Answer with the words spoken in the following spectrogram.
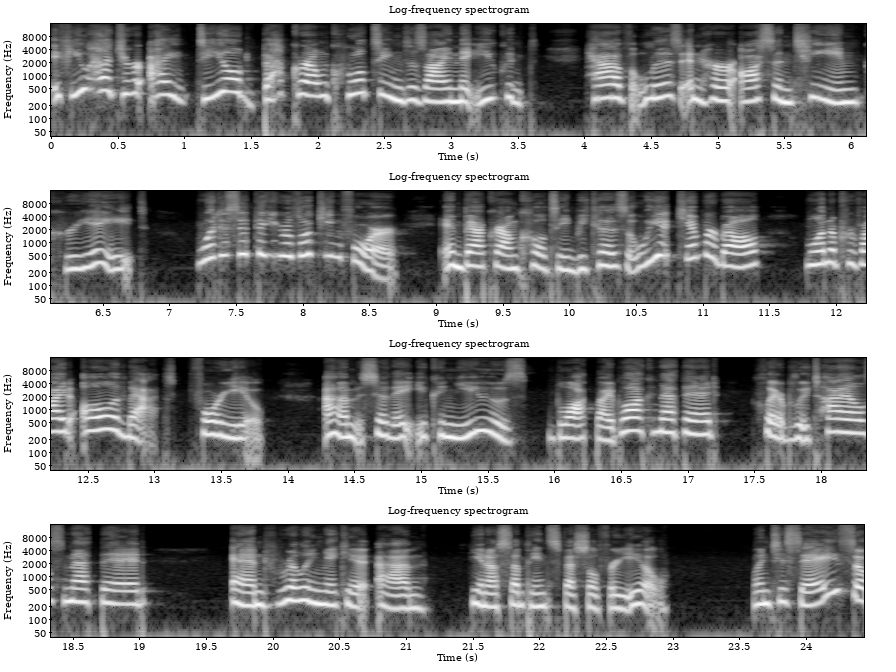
if you had your ideal background quilting design that you could have liz and her awesome team create what is it that you're looking for in background quilting? Because we at Kimberbell want to provide all of that for you um, so that you can use block by block method, clear blue tiles method, and really make it, um, you know, something special for you. Wouldn't you say? So,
